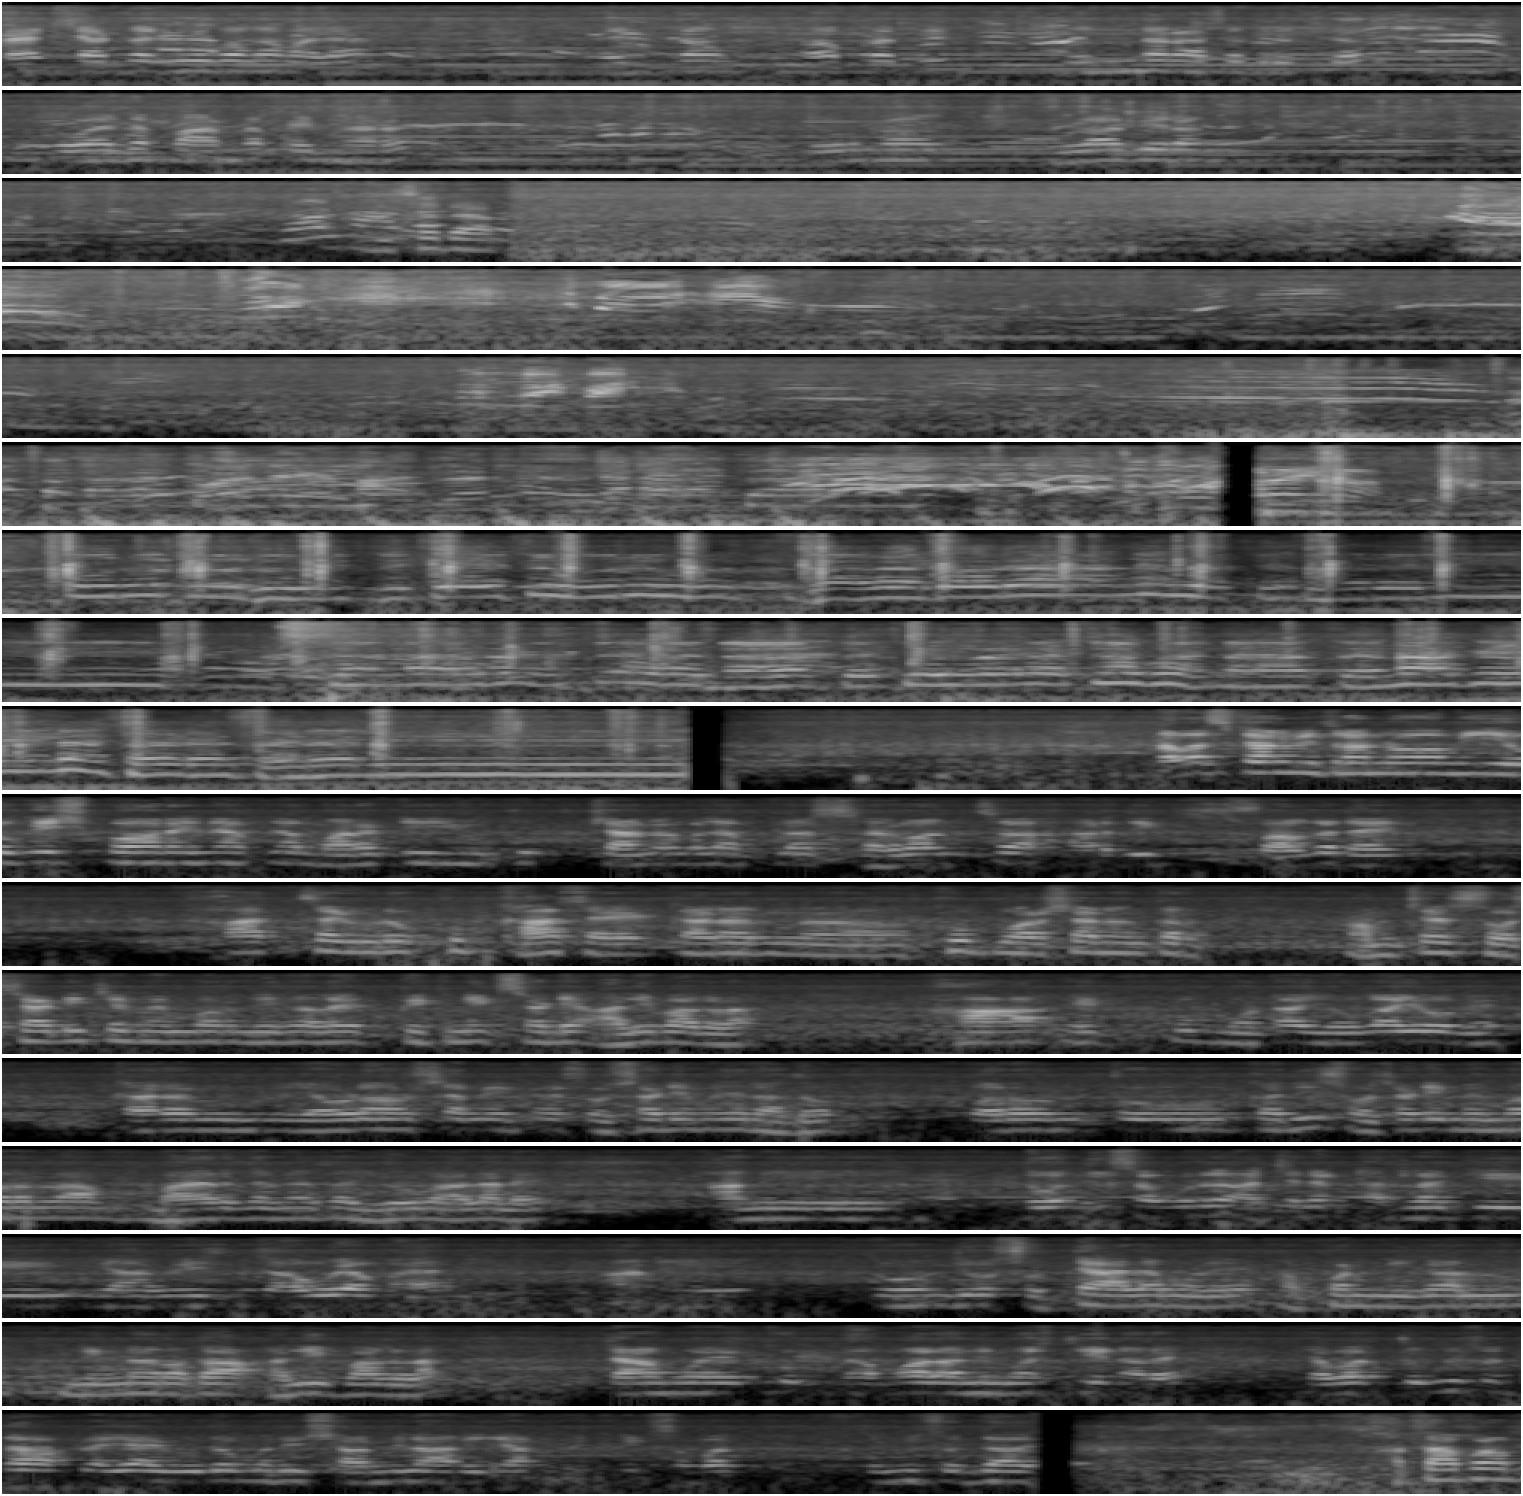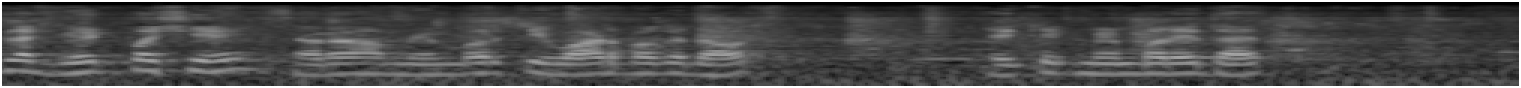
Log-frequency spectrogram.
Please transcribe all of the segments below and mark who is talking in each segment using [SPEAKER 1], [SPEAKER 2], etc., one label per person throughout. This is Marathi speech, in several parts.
[SPEAKER 1] बॅक साईडचा व्ह्यू बघा माझ्या. एकदम अप्रतिम सुंदर असं दृश्य. डोळ्याचं पारणं फेडणारं. पूर्ण गुलाबी रंग दिसत आहे
[SPEAKER 2] तुरु तुरु इतके घर डोळ्याने वट धरली सणावरच्या वनात केवळाच्या वनात नागिन सडसडली
[SPEAKER 1] नमस्कार मित्रांनो मी योगेश पवार आणि आपल्या मराठी यूट्यूब चॅनलमध्ये आपलं सर्वांचं हार्दिक स्वागत आहे. आजचा व्हिडिओ खूप खास आहे कारण खूप वर्षानंतर आमच्या सोसायटीचे मेंबर निघाले आहेत पिकनिकसाठी अलिबागला. हा एक खूप मोठा योगायोग आहे. कारण एवढा वर्ष आम्ही एका सोसायटीमध्ये राहतो. परंतु कधी सोसायटी मेंबरला बाहेर जाण्याचा योग आला नाही. आणि दोन दिवसापूर्वी अचानक ठरला की यावेळेस जाऊया बाहेर. आणि दोन दिवस सुट्ट्या आल्यामुळे आपण निघाल निघणार होता अलिबागला. त्यामुळे खूप धमाल आणि मस्ती येणार आहे. तेव्हा तुम्ही सुद्धा आपल्या या व्हिडिओमध्ये सामील आणि या पिकनिकसोबत तुम्ही सुद्धा आता आपण आपल्या गेटपाशी आहे. जरा मेंबरची वाट बघत आहोत. एक एक मेंबर येत आहेत.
